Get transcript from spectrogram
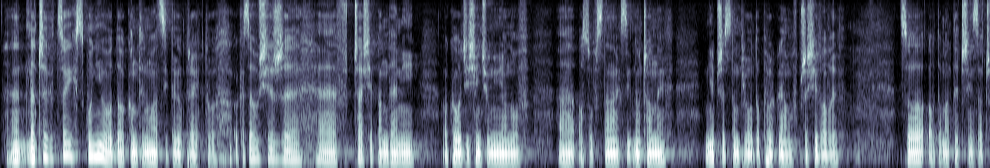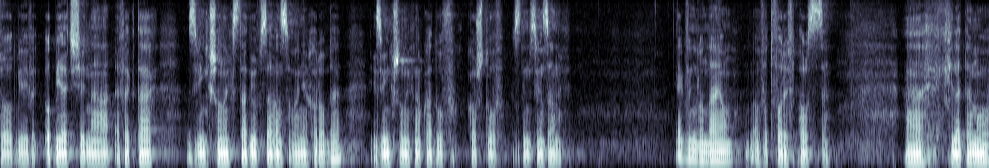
E, Dlaczego, co ich skłoniło do kontynuacji tego projektu? Okazało się, że e, w czasie pandemii około 10 milionów e, osób w Stanach Zjednoczonych nie przystąpiło do programów przesiewowych, co automatycznie zaczęło odbijać się na efektach zwiększonych stadiów zaawansowania choroby i zwiększonych nakładów, kosztów z tym związanych. Jak wyglądają nowotwory w Polsce? Chwilę temu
